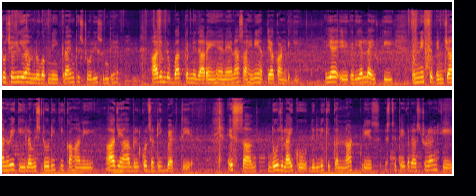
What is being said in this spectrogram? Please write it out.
तो चलिए हम लोग अपनी क्राइम की स्टोरी सुनते हैं। आज हम लोग बात करने जा रहे हैं नैना साहिनी हत्याकांड की। यह एक रियल लाइफ की उन्नीस सौ पंचानवे की लव स्टोरी की कहानी आज यहाँ बिल्कुल सटीक बैठती है। इस साल 2 जुलाई को दिल्ली के कन्नाट प्लेस स्थित एक रेस्टोरेंट के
